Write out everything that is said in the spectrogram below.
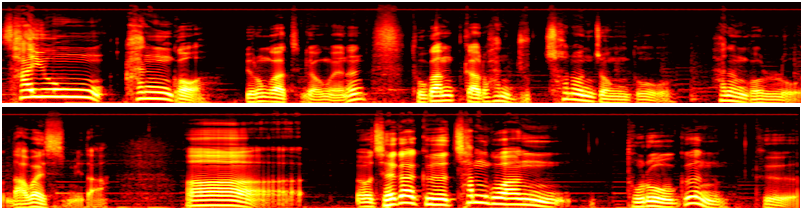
사용한 거 이런 거 같은 경우에는 도감가로 한 6천 원 정도 하는 걸로 나와 있습니다. 아 어, 제가 그 참고한 도록은 그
